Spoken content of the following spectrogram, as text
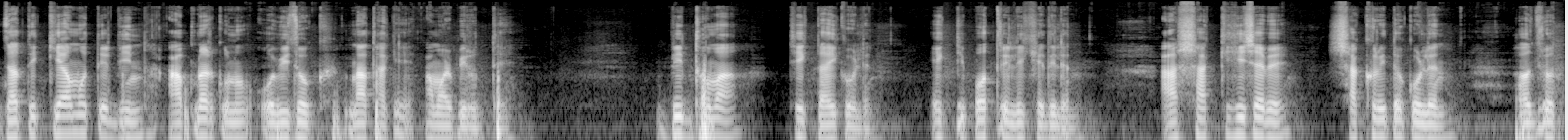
যাতে কিয়ামতের দিন আপনার কোনো অভিযোগ না থাকে আমার বিরুদ্ধে। বৃদ্ধ মা ঠিক তাই করলেন, একটি পত্রে লিখে দিলেন আর সাক্ষী হিসেবে স্বাক্ষরিত করলেন হজরত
